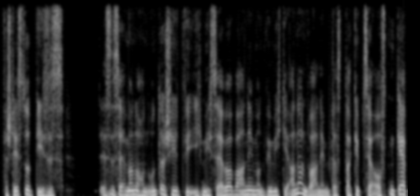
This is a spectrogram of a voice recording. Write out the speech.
Verstehst du dieses es ist ja immer noch ein Unterschied, wie ich mich selber wahrnehme und wie mich die anderen wahrnehmen. Das, da gibt es ja oft ein Gap.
